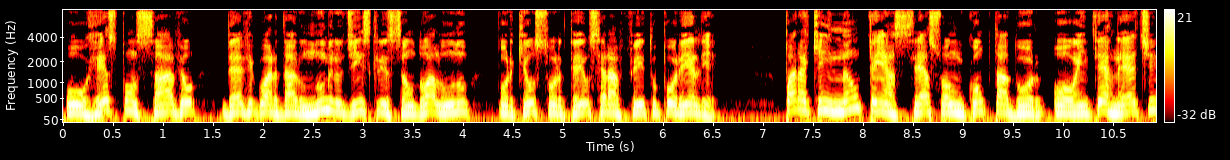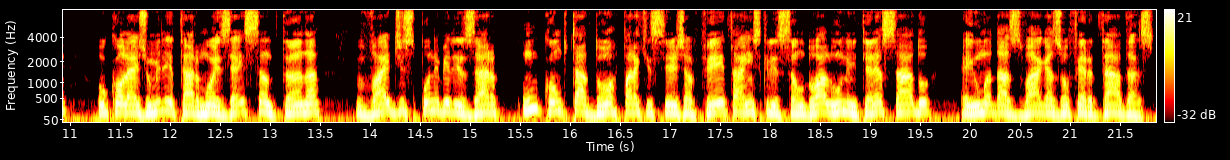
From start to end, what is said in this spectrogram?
ou responsável deve guardar o número de inscrição do aluno, porque o sorteio será feito por ele. Para quem não tem acesso a um computador ou à internet, o Colégio Militar Moisés Santana vai disponibilizar um computador para que seja feita a inscrição do aluno interessado em uma das vagas ofertadas.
